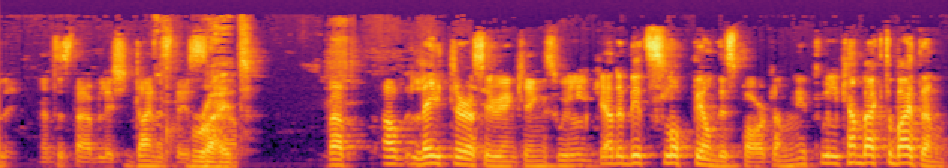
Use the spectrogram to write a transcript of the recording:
they didn't establish dynasties. Right. But uh, later Assyrian kings will get a bit sloppy on this part, and it will come back to bite them.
